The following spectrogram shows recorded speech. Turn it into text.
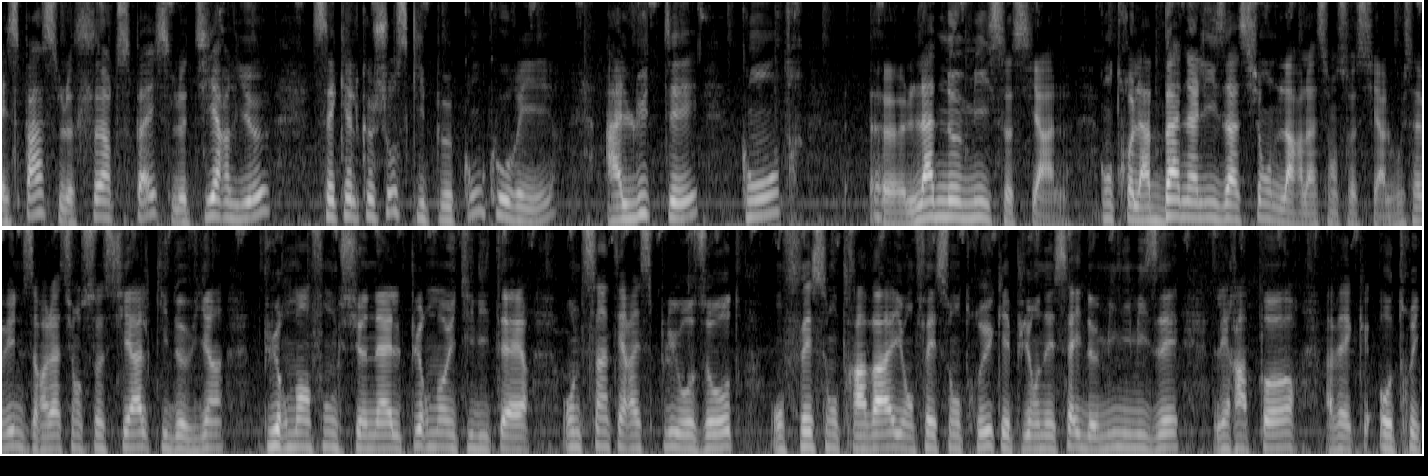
espace, le third space, le tiers lieu, c'est quelque chose qui peut concourir à lutter contre euh, l'anomie sociale, contre la banalisation de la relation sociale. Vous savez, une relation sociale qui devient purement fonctionnelle, purement utilitaire. On ne s'intéresse plus aux autres, on fait son travail, on fait son truc et puis on essaye de minimiser les rapports avec autrui.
